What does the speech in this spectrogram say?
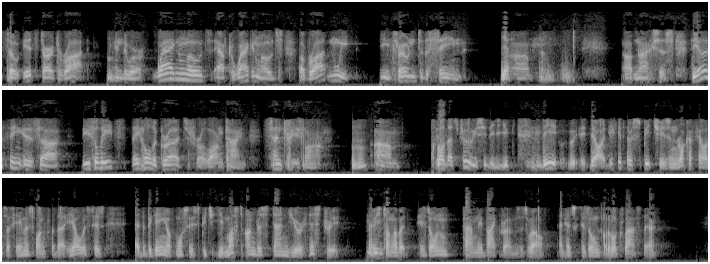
so it started to rot, and there were wagon loads after wagon loads of rotten wheat being thrown into the Seine Yes. um, obnoxious. The other thing is uh, these elites they hold a grudge for a long time, centuries long. Mm-hmm. Um, Well, that's true. You see, the- you, they, they they give their speeches, and Rockefeller's a famous one for that. He always says at the beginning of most of his speeches, "You must understand your history." Now he's talking about his own family backgrounds as well, and his his own little class there,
